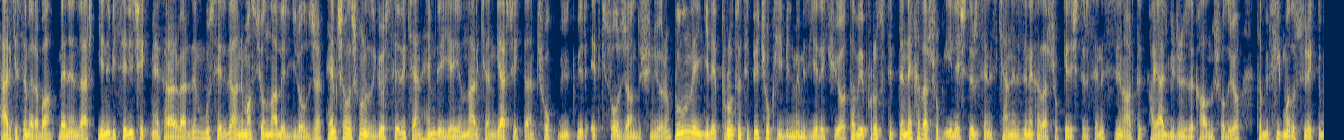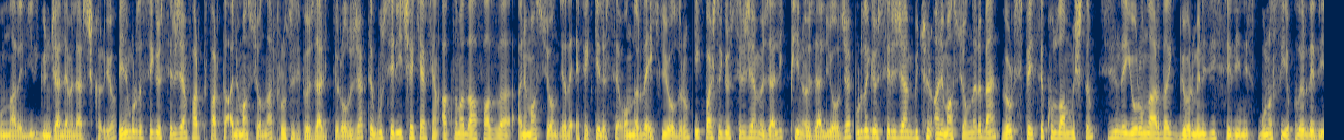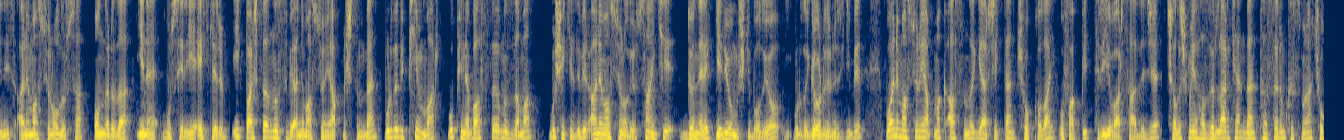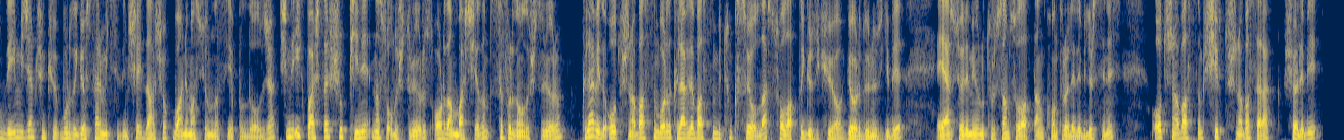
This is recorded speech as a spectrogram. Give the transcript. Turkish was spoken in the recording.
Herkese merhaba, ben Ender. Yeni bir seri çekmeye karar verdim. Bu seride animasyonlarla ilgili olacak. Hem çalışmanızı gösterirken hem de yayınlarken gerçekten çok büyük bir etkisi olacağını düşünüyorum. Bununla ilgili prototipi çok iyi bilmemiz gerekiyor. Tabii prototipte ne kadar çok iyileştirirseniz, kendinizi ne kadar çok geliştirirseniz sizin artık hayal gücünüze kalmış oluyor. Tabii Figma'da sürekli bunlarla ilgili güncellemeler çıkarıyor. Benim burada size göstereceğim farklı farklı animasyonlar, prototip özellikleri olacak. Tabii bu seriyi çekerken aklıma daha fazla animasyon ya da efekt gelirse onları da ekliyor olurum. İlk başta göstereceğim özellik pin özelliği olacak. Burada göstereceğim bütün animasyonları ben Workspace'te kullanmıştım. Sizin de yorumlarda görmenizi istediğiniz, bu nasıl yapılır dediğiniz animasyon olursa onları da yine bu seriye eklerim. İlk başta nasıl bir animasyon yapmıştım ben? Burada bir pin var. Bu pine bastığımız zaman bu şekilde bir animasyon oluyor. Sanki dönerek geliyormuş gibi oluyor. Burada gördüğünüz gibi. Bu animasyonu yapmak aslında gerçekten çok kolay. Ufak bir triği var sadece. Çalışmayı hazırlarken ben tasarım kısmına çok değinmeyeceğim. Çünkü burada göstermek istediğim şey daha çok bu animasyonun nasıl yapıldığı olacak. Şimdi ilk başta şu pini nasıl oluşturuyoruz? Oradan başlayalım. Sıfırdan oluşturuyorum. Klavyede O tuşuna bastım. Bu arada klavyede bastığım bütün kısa yollar sol altta gözüküyor. Gördüğünüz gibi. Eğer söylemeyi unutursam sol alttan kontrol edebilirsiniz. O tuşuna bastım. Shift tuşuna basarak şöyle bir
